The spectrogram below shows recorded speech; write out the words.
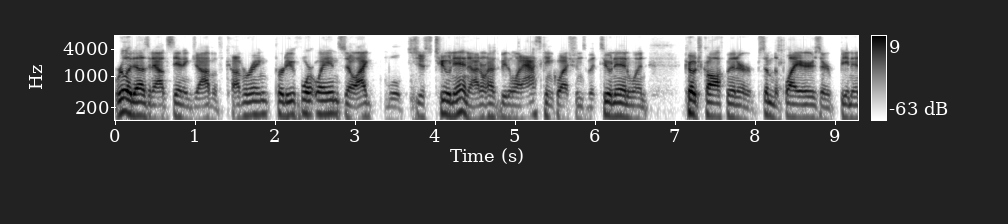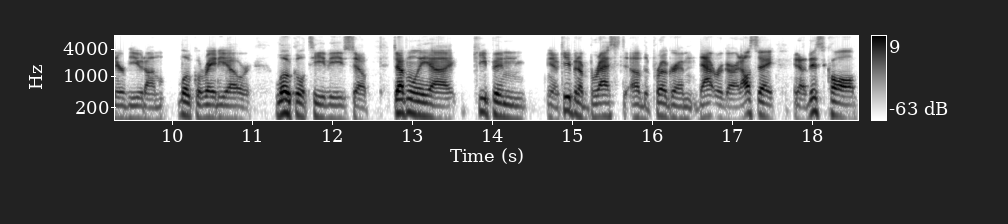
really does an outstanding job of covering Purdue Fort Wayne. So I will just tune in. I don't have to be the one asking questions, but tune in when Coach Coffman or some of the players are being interviewed on local radio or local TV. So definitely uh, keeping you know keeping abreast of the program that regard. I'll say you know this call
